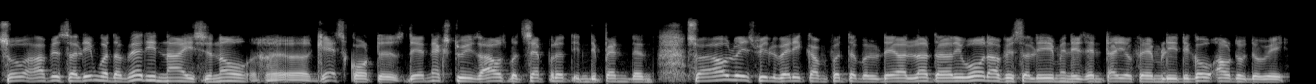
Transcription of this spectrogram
So Hafiz Salim got a very nice, you know, uh, guest quarters. They're next to his house but separate, independent. So I always feel very comfortable. They are Allah the reward Hafiz Salim and his entire family. They go out of the way.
